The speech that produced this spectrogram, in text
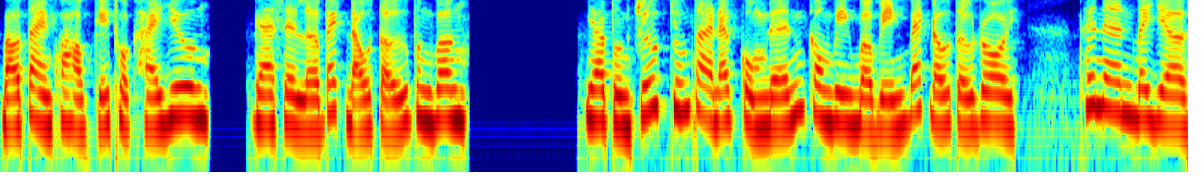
bảo tàng khoa học kỹ thuật Hải Dương, ga xe lửa Bát Đậu Tử vân vân. Do tuần trước chúng ta đã cùng đến công viên bờ biển Bát Đậu Tử rồi, thế nên bây giờ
